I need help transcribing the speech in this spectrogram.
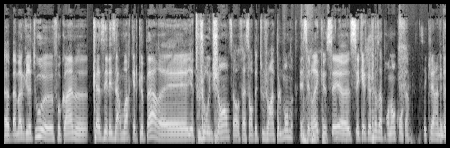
Euh, bah malgré tout, euh, faut quand même euh, les armoires quelque part. et Il y a toujours une chambre, ça, enfin ça embête toujours un peu le monde. Et c'est vrai que c'est euh, c'est quelque chose à prendre en compte. Hein. C'est clair. Bah,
